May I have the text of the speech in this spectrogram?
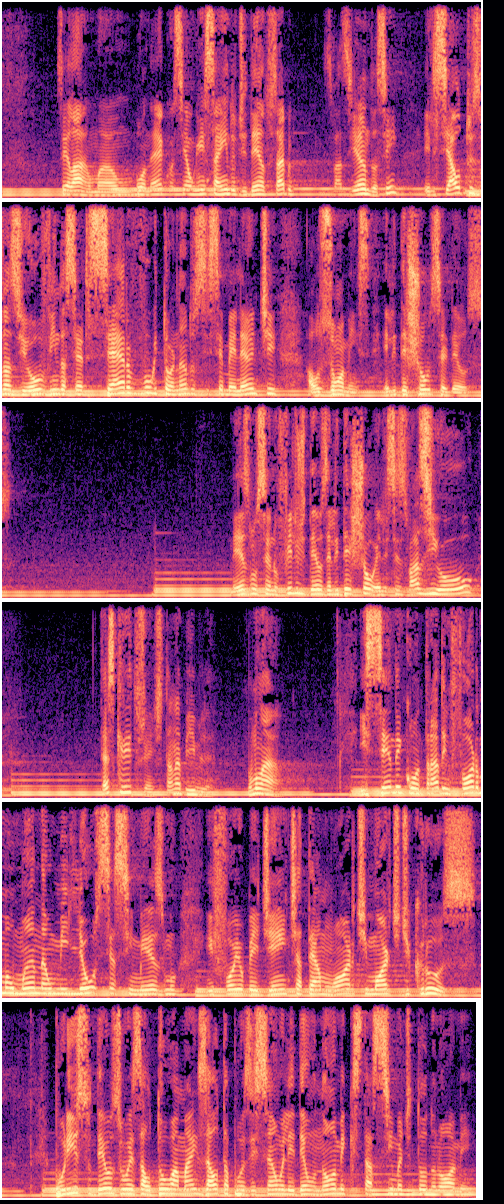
sei lá, uma, um boneco assim, alguém saindo de dentro, sabe? Esvaziando assim. Ele se auto-esvaziou, vindo a ser servo e tornando-se semelhante aos homens. Ele deixou de ser Deus. Mesmo sendo filho de Deus, ele deixou, ele se esvaziou. Está escrito, gente, está na Bíblia. Vamos lá. E sendo encontrado em forma humana, humilhou-se a si mesmo e foi obediente até a morte e morte de cruz. Por isso Deus o exaltou à mais alta posição, ele deu um nome que está acima de todo nome,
